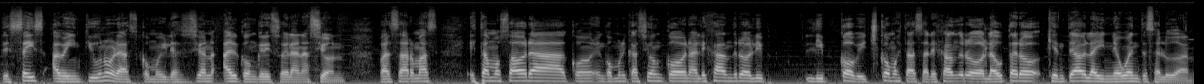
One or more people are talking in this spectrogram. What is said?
de 6 a 21 horas como movilización al Congreso de la Nación. Para saber más, estamos ahora en comunicación con Alejandro Lipkovich. ¿Cómo estás, Alejandro Lautaro? Quien te habla y Nehuen te saludan.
